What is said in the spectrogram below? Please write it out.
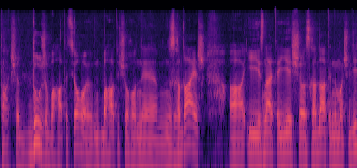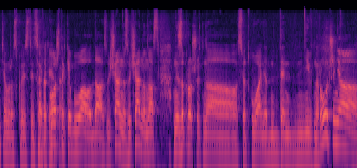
так, що дуже багато цього, багато чого не, не згадаєш. А, і знаєте, є що згадати, нема що дітям розповісти. Це Таке, також так. таке бувало. Да, звичайно, звичайно, нас не запрошують на святкування день днів народження,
